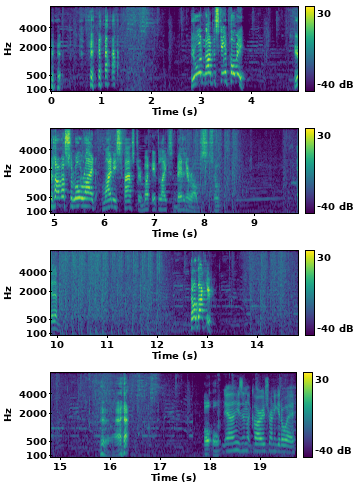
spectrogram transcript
You will not escape, homie! You have a slow ride. Mine is faster, but it likes belly rubs, so... Get him. Come back here! Uh-oh. Yeah, he's in the car. He's trying to get away.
